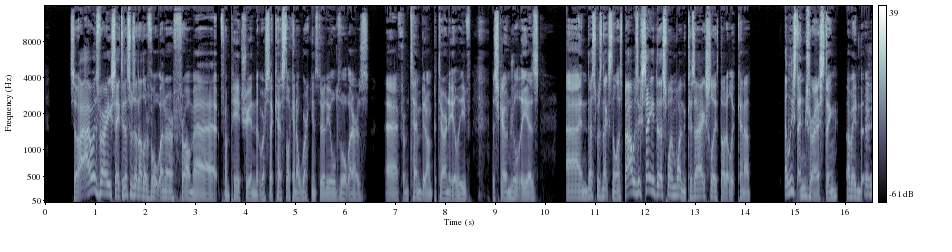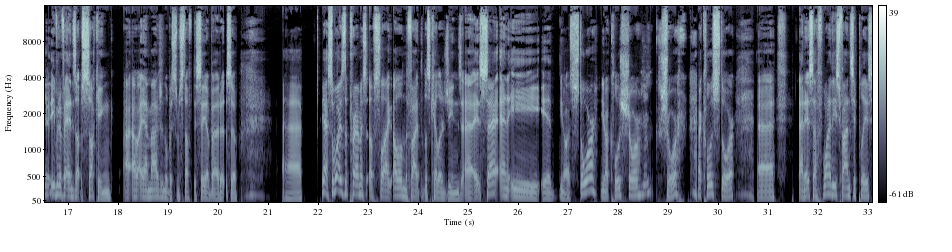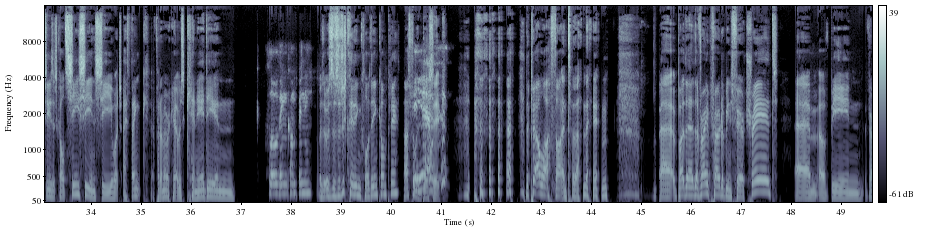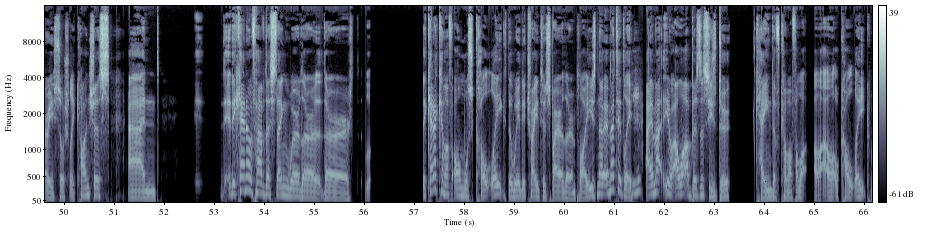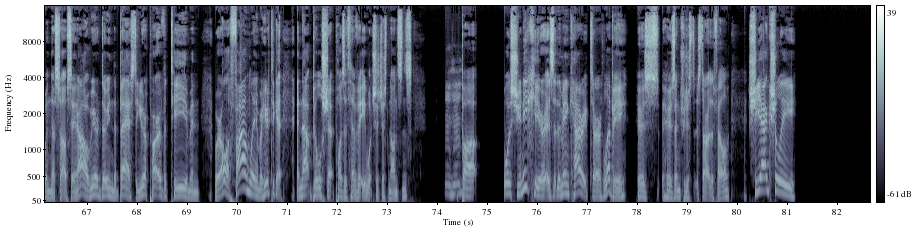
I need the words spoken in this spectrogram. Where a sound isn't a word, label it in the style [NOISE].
So I, I was very excited. This was another vote winner from uh from Patreon that we're still kind of working through the old vote winners. Uh, from Tim being on paternity leave, the scoundrel that he is, and this was next on the list. But I was excited that this one won because I actually thought it looked kind of at least interesting. I mean, Mhm. even if it ends up sucking, I, I I imagine there'll be some stuff to say about it. So, uh, yeah. So, what is the premise of Slaxx? Other than the fact that there's killer jeans, uh, it's set in a, a you know a store, you know a closed store, Mhm. store, [LAUGHS] a closed store, uh, and it's a one of these fancy places. It's called CC&C, which I think, if I remember correctly, it was Canadian. Clothing company. Was it was it just Canadian clothing company? That's really Yeah. basic. [LAUGHS] [LAUGHS] they put a lot of thought into that name. Uh, but they're, they're very proud of being fair trade, um, of being very socially conscious, and they kind of have this thing where they're they're they kind of come off almost cult like the way they try to inspire their employees. Now, admittedly, Mhm. I ima- you know a lot of businesses do kind of come off a lot a, a little cult like when they're sort of saying, "Oh, we're doing the best, and you're a part of a team, and we're all a family, and we're here to get," and that bullshit positivity, which is just nonsense. hmm But what's unique here is that the main character, Libby, who's who's introduced at the start of the film, she actually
